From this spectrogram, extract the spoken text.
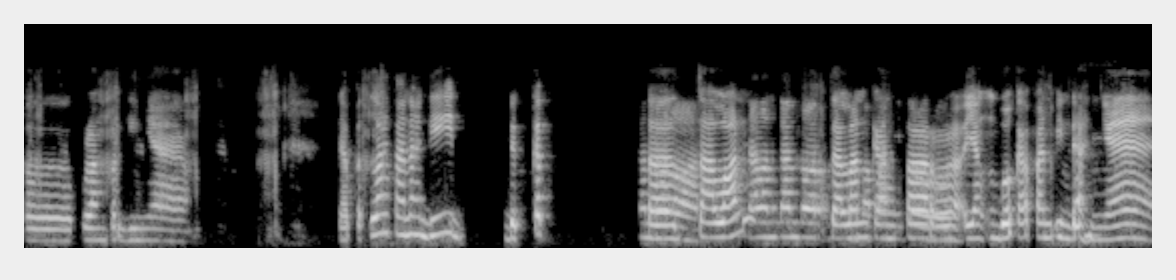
eh, pulang perginya dapatlah tanah di deket Kantor. calon calon kantor. calon kantor itu? yang embuh kapan pindahnya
